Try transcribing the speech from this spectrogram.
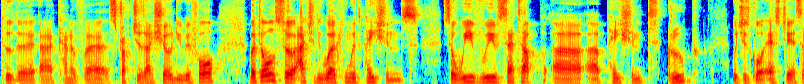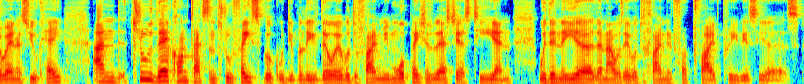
through the uh, kind of uh, structures I showed you before, but also actually working with patients. So we've we've set up uh, a patient group which is called SJS Awareness UK. And through their contacts and through Facebook, would you believe, they were able to find me more patients with SJS-TEN within a year than I was able to find it for five previous years.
